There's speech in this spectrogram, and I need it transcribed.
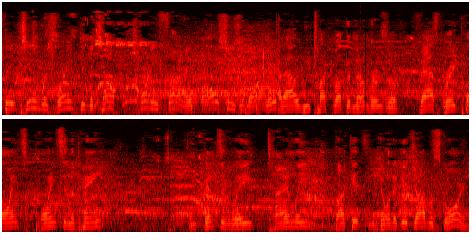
State team was ranked in the top 25 all season long. We talked about the numbers of fast break points, points in the paint. Defensively, timely buckets, and doing a good job of scoring.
